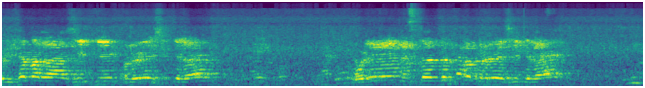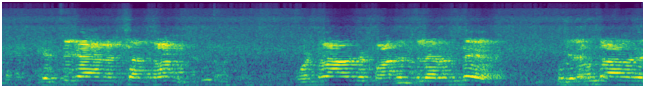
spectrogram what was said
ரிஷபராசிக்கு பிரவேசிக்கிறார். ஒரே நட்சத்திரத்தில் பிரவேசிக்கிறார். கிருத்திகா நட்சத்திரம் ஒன்றாவது பாதத்திலிருந்து இரண்டாவது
